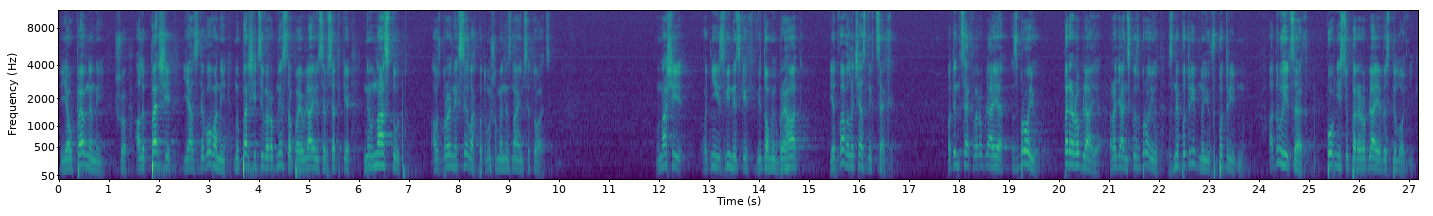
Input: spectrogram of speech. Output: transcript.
І я впевнений, що. Але перші, я здивований, ну перші ці виробництва появляються все-таки не в нас тут, а в Збройних силах, тому що ми не знаємо ситуацію. У нашій одній із вінницьких відомих бригад є два величезних цехи. Один цех виробляє зброю, переробляє радянську зброю з непотрібної в потрібну, а другий цех повністю переробляє безпілотники.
